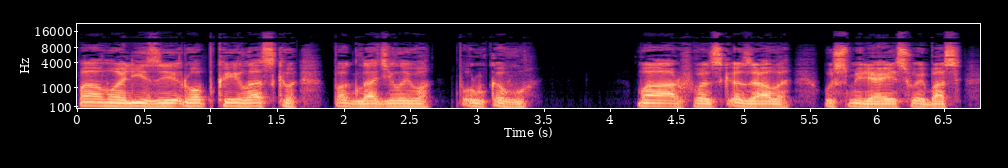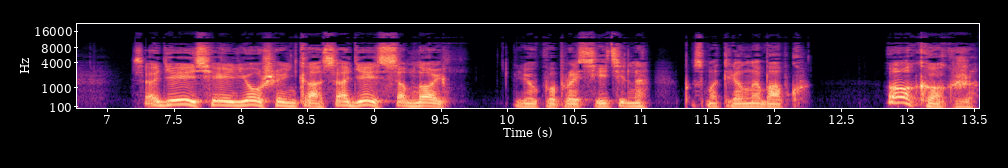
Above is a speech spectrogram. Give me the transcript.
Мама Лизы робко и ласково погладила его по рукаву. Марфа сказала, усмиряя свой бас, — Садись, Ильюшенька, садись со мной. — Люк вопросительно посмотрел на бабку. — А как же?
